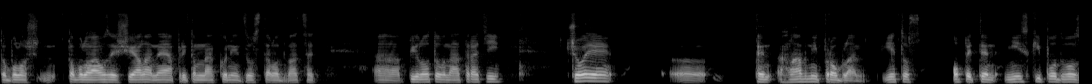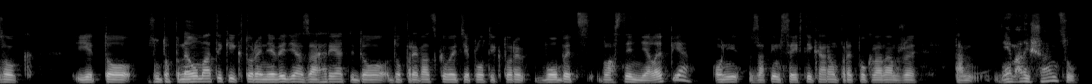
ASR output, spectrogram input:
to bolo, to bolo naozaj šialené a pritom nakoniec zostalo 20 pilotov na trati. Čo je e, ten hlavný problém? Je to opäť ten nízky podvozok, je to, sú to pneumatiky, ktoré nevedia zahriať do, do prevádzkovej teploty, ktoré vôbec vlastne nelepia? Oni za tým safety carom predpokladám, že tam nemali šancu e,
